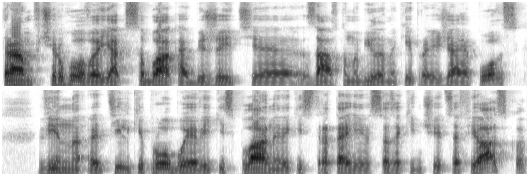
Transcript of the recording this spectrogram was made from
Трамп в чергове, як собака, біжить е, за автомобілем, який проїжджає повз. Він е, тільки пробує в якісь плани, в якісь стратегії, все закінчується фіаско.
